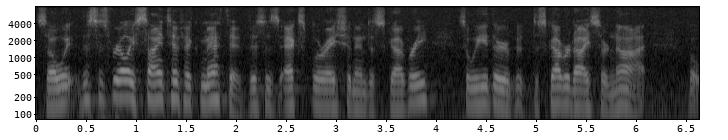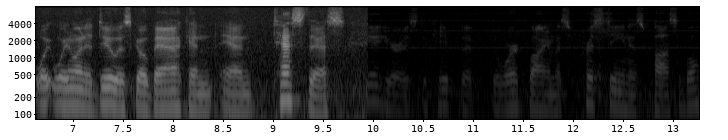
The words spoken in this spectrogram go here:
So we, this is really scientific method. This is exploration and discovery. So we either discovered ice or not. But what we want to do is go back and, and test this. Here is to keep the, the work volume as pristine as possible.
